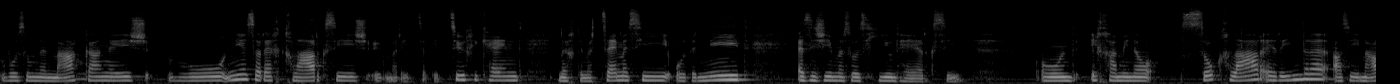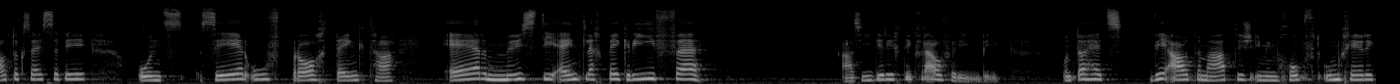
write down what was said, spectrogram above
wo es um einen Mann gegangen ist, wo nie so recht klar war, ob wir jetzt eine Beziehung haben, möchten wir zusammen sein oder nicht. Es ist immer so ein Hin und Her. Und ich kann mich noch so klar erinnern, als ich im Auto gesessen bin und sehr aufgebracht denkt habe, er müsste endlich begreifen, als ich die richtige Frau für ihn bin. Und da hat es wie automatisch in meinem Kopf die Umkehrung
